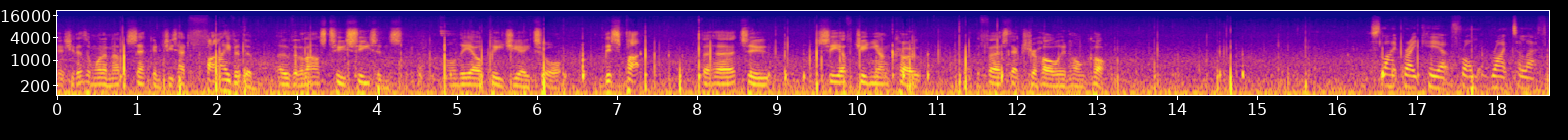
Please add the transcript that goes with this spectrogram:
Yeah, she doesn't want another second. She's had five of them over the last two seasons on the LPGA Tour. This putt for her to see off Jin Young Ko at the first extra hole in Hong Kong. Slight break here from right to left.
